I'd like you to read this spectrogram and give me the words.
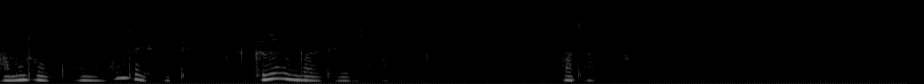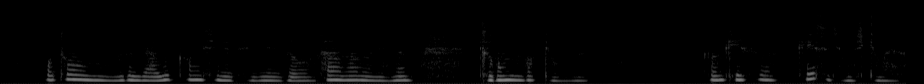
아무도 없고, 혼자 있을 때. 그런 인간을 데려오잖아. 맞아. 보통 우리도 약육강식의 세계에서 살아남으려면 그 방법밖에 없는 그런 케이스, 케이스지 뭐 쉽게 말해서.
